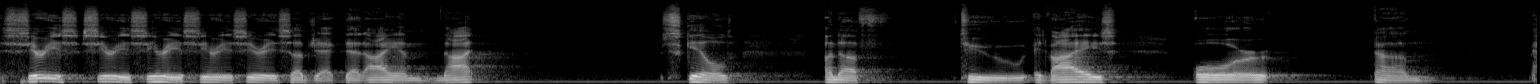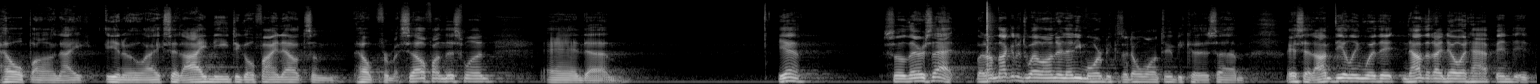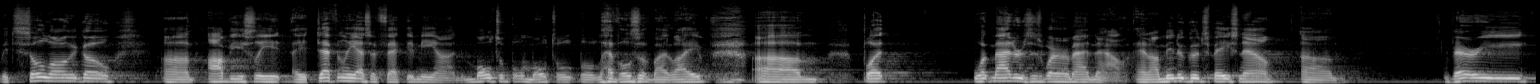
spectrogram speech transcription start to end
serious, serious, serious, serious, serious subject that I am not skilled enough to advise or um, help on. I, you know, I said, I need to go find out some help for myself on this one, and um, yeah. So there's that, but I'm not going to dwell on it anymore because I don't want to. Because, um, like I said, I'm dealing with it now that I know it happened. It, it's so long ago. Um, obviously, it definitely has affected me on multiple, multiple levels of my life. Um, but what matters is where I'm at now, and I'm in a good space now. Um, very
